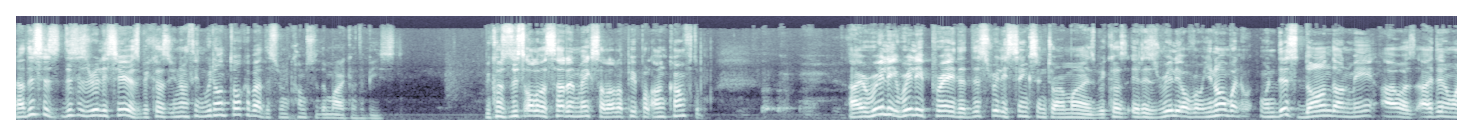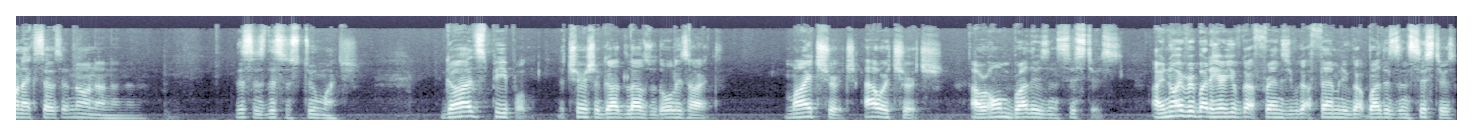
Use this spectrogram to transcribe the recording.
Now, this is, this is really serious because, you know, I think we don't talk about this when it comes to the mark of the beast. Because this all of a sudden makes a lot of people uncomfortable. I really, really pray that this really sinks into our minds because it is really over. You know, when, when this dawned on me, I was I didn't want to accept. I said, no, no, no, no, no. This is this is too much. God's people, the church that God loves with all His heart, my church, our church, our own brothers and sisters. I know everybody here. You've got friends, you've got family, you've got brothers and sisters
